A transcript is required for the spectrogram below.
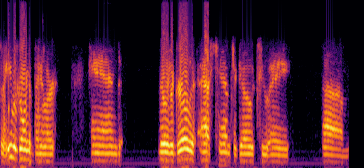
So he was going to Baylor, and there was a girl that asked him to go to a, um,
